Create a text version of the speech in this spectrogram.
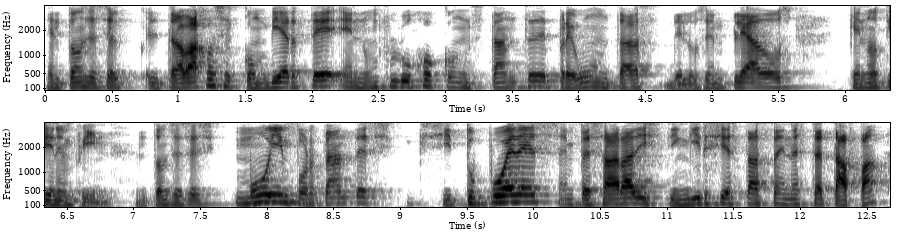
Entonces el, trabajo se convierte en un flujo constante de preguntas de los empleados que no tienen fin. Entonces es muy importante si, tú puedes empezar a distinguir si estás en esta etapa,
